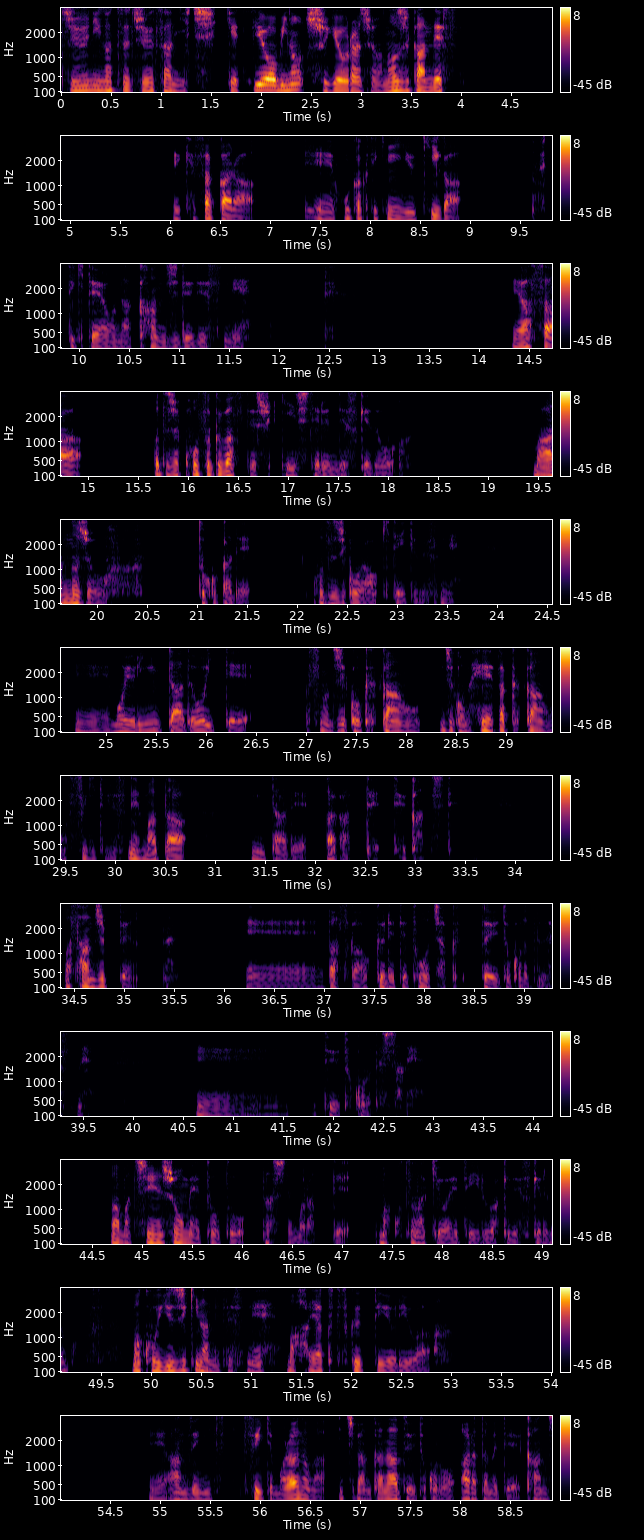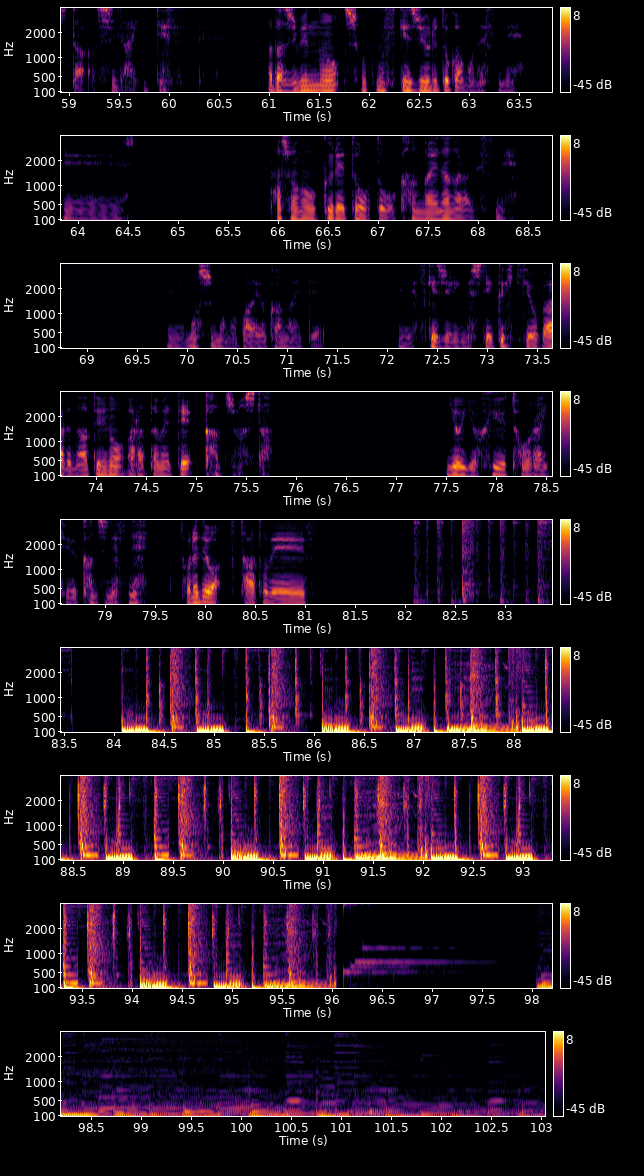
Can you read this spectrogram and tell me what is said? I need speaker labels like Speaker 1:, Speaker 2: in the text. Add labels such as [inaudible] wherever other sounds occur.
Speaker 1: 12月13日月曜日の修行ラジオの時間です。え今朝から、えー本格的に雪が降ってきたような感じでですね。え朝、私は高速バスで出勤してるんですけど、まあ、案の定、どこかで交通事故が起きていてですね、えー最寄りインターで降りて、その事故区間を、事故の閉鎖区間を過ぎてですね、またインターで上がってという感じで、まあ、30分、えーバスが遅れて到着というところでですね、えーというところでしたね。まあまあ遅延証明等々出してもらって、まあ事なきを得ているわけですけれども、まあこういう時期なんでですね、まあ早く着くっていうよりは、え安全についてもらうのが一番かなというところを改めて感じた次第です。あとは自分の仕事のスケジュールとかもですね、えー多少の遅れ等々を考えながらですね、えーもしもの場合を考えて、えスケジューリングしていく必要があるなというのを改めて感じました。いよいよ冬到来という感じですね。それではスタートです。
